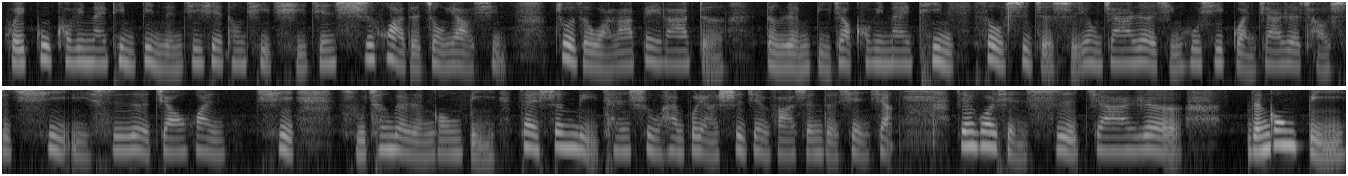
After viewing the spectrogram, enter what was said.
回顾 COVID-19 病人机械通气期间湿化的重要性。作者瓦拉贝拉德。等人比较 COVID-19 受试者使用加热型呼吸管加热潮湿器与湿热交换器，俗称的人工鼻，在生理参数和不良事件发生的现象。结果显示，加热人工鼻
